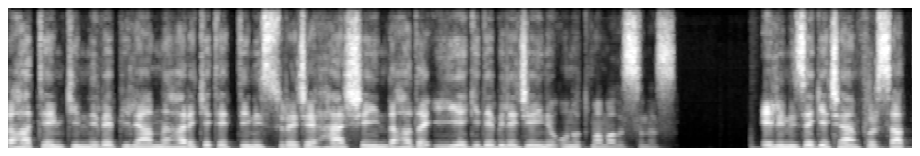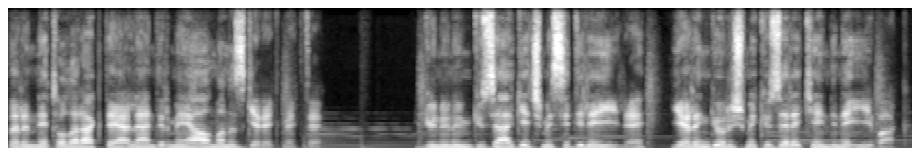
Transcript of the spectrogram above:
Daha temkinli ve planlı hareket ettiğiniz sürece her şeyin daha da iyiye gidebileceğini unutmamalısınız. Elinize geçen fırsatları net olarak değerlendirmeye almanız gerekmekte. Gününün güzel geçmesi dileğiyle, yarın görüşmek üzere kendine iyi bak.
